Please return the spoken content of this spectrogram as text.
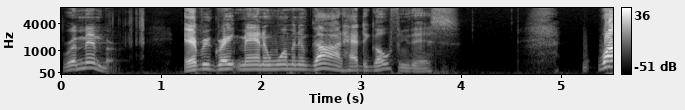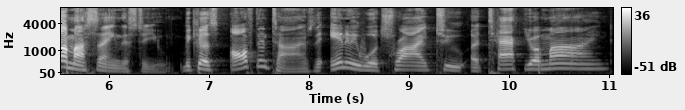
Remember, every great man and woman of God had to go through this. Why am I saying this to you? Because oftentimes the enemy will try to attack your mind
